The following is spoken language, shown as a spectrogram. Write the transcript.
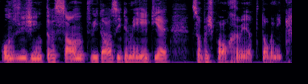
Und es ist interessant, wie das in den Medien so besprochen wird, Dominik.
